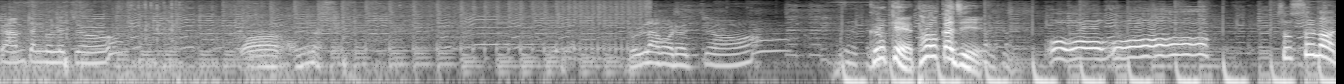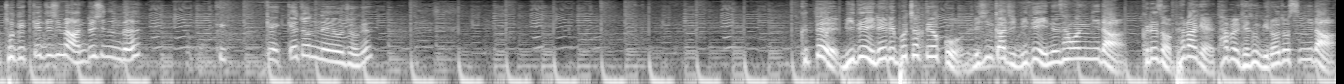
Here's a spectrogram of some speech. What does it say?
깜짝 놀랐죠? 와 겁나 세. 놀라버렸죠. 그렇게 타워까지. 오오오오오. 서 설마 저게 깨지시면 안 되시는데? 깨, 깨 깨졌네요 저게. 그때 mid에 이렐이 포착되었고 리신까지 mid에 있는 상황입니다. 그래서 편하게 top을 계속 밀어줬습니다.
